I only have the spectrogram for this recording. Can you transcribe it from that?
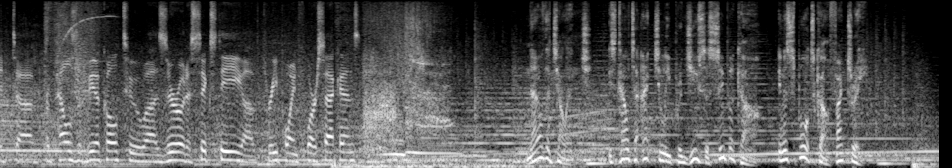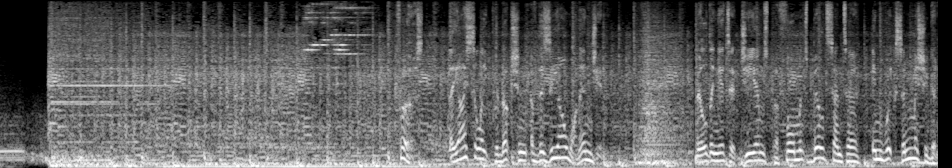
It uh, propels the vehicle to uh, 0 to 60 of 3.4 seconds. Now the challenge how to actually produce a supercar in a sports car factory. First, they isolate production of the ZR1 engine, building it at GM's Performance Build Center in Wixom, Michigan.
